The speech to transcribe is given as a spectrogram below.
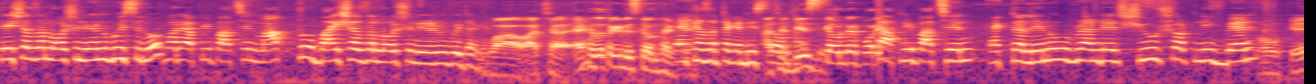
তেইশ হাজার নয়শো নিরানব্বই ছিল পরে আপনি পাচ্ছেন মাত্র বাইশ হাজার নয়শো নিরানব্বই টাকা। ওয়াও আচ্ছা এক হাজার টাকা ডিসকাউন্ট থাকবে এক হাজার টাকা আচ্ছা ডিসকাউন্ট ডিসকাউন্টের পরে আপনি পাচ্ছেন একটা লেনোভো ব্র্যান্ডের sure shot neck band okay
